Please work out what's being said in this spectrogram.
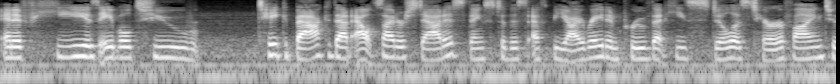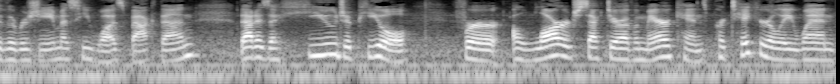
And if he is able to take back that outsider status thanks to this FBI raid and prove that he's still as terrifying to the regime as he was back then, that is a huge appeal for a large sector of Americans, particularly when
